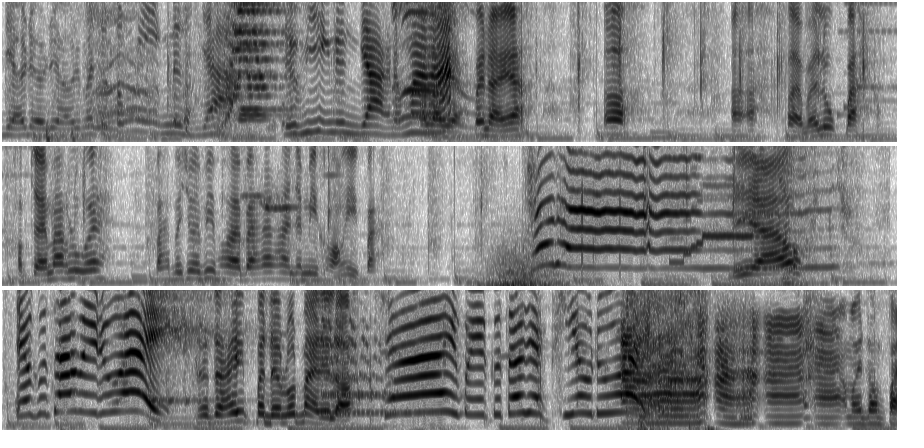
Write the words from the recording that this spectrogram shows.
เดี๋ยวเดี๋ยวเดี๋ยวมันจะต้องมีอีกหนึ่งอย่าง เดี๋ยวมีอีกหนึ่งอย่างเดี๋ยวมาอะไรนะ อะไปไหนอะเอออะอะใส่ไว้ลูกปะขอบใจมากลูกเอ้ยไปไปช่วยพี่พลอยไปถ้าทานจะมีของอีกปะท่าดานเดี๋ยว ยวกูจ้าไปด้วย เธอจะให้ประเดิมรถใหม่เลยเหรอ ใช่ไปกูจ้าอยากเที่ยวด้วยอ่าอ่าอ่าอ่าไม่ต้องไป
